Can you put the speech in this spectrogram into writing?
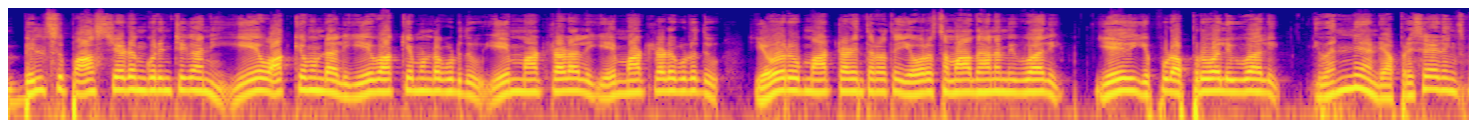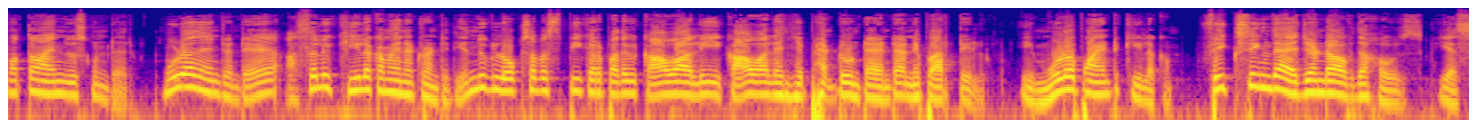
బిల్స్ పాస్ చేయడం గురించి కానీ ఏ వాక్యం ఉండాలి ఏ వాక్యం ఉండకూడదు ఏం మాట్లాడాలి ఏం మాట్లాడకూడదు ఎవరు మాట్లాడిన తర్వాత ఎవరు సమాధానం ఇవ్వాలి ఏది ఎప్పుడు అప్రూవల్ ఇవ్వాలి ఇవన్నీ అండి. ఆ ప్రిసైడింగ్స్ మొత్తం ఆయన చూసుకుంటారు. మూడోది ఏంటంటే అసలు కీలకమైనటువంటిది. ఎందుకు లోక్సభ స్పీకర్ పదవి కావాలి కావాలి అని చెప్పి అంటూ ఉంటాయంటే అన్ని పార్టీలు. ఈ మూడో పాయింట్ కీలకం. Fixing the agenda of the house. Yes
